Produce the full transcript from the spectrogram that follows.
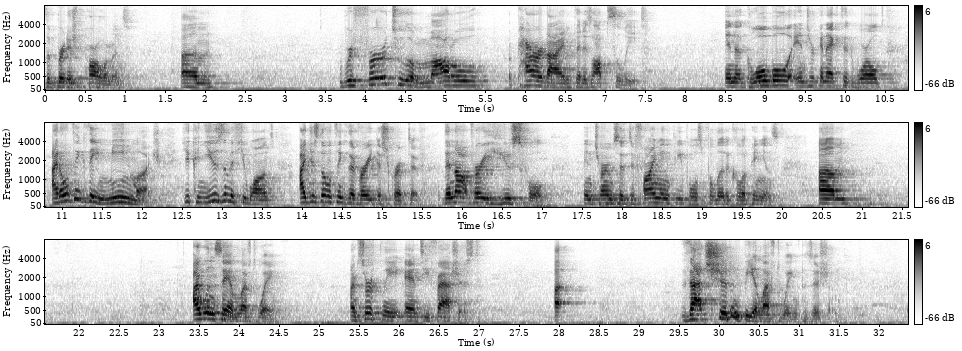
the British Parliament, um, refer to a model, a paradigm that is obsolete. In a global, interconnected world, I don't think they mean much. You can use them if you want. I just don't think they're very descriptive. They're not very useful in terms of defining people's political opinions. Um, I wouldn't say I'm left wing. I'm certainly anti fascist. Uh, that shouldn't be a left wing position.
